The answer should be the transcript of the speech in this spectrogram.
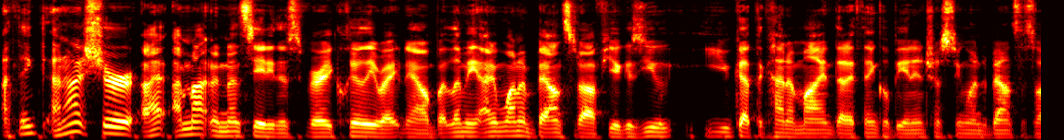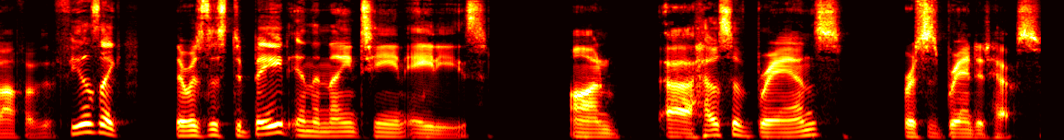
I think I'm not sure. I, am not enunciating this very clearly right now, but let me. I want to bounce it off you because you you got the kind of mind that I think will be an interesting one to bounce this off of. It feels like there was this debate in the 1980s on uh, house of brands versus branded house,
